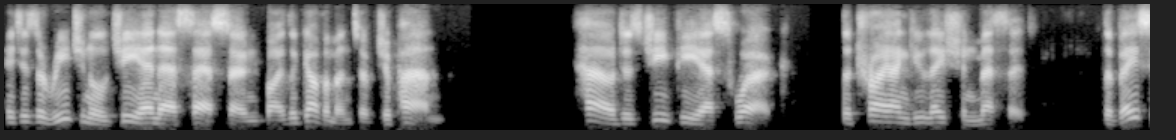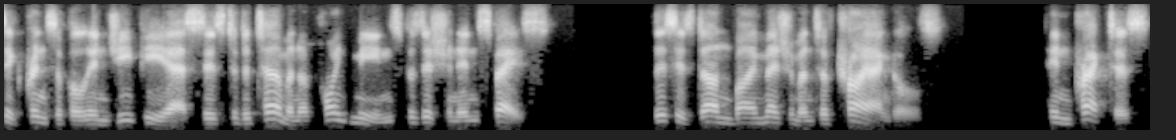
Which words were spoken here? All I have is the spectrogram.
It is a regional GNSS owned by the Government of Japan. How does GPS work? The triangulation method. The basic principle in GPS is to determine a point means position in space. This is done by measurement of triangles. In practice,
